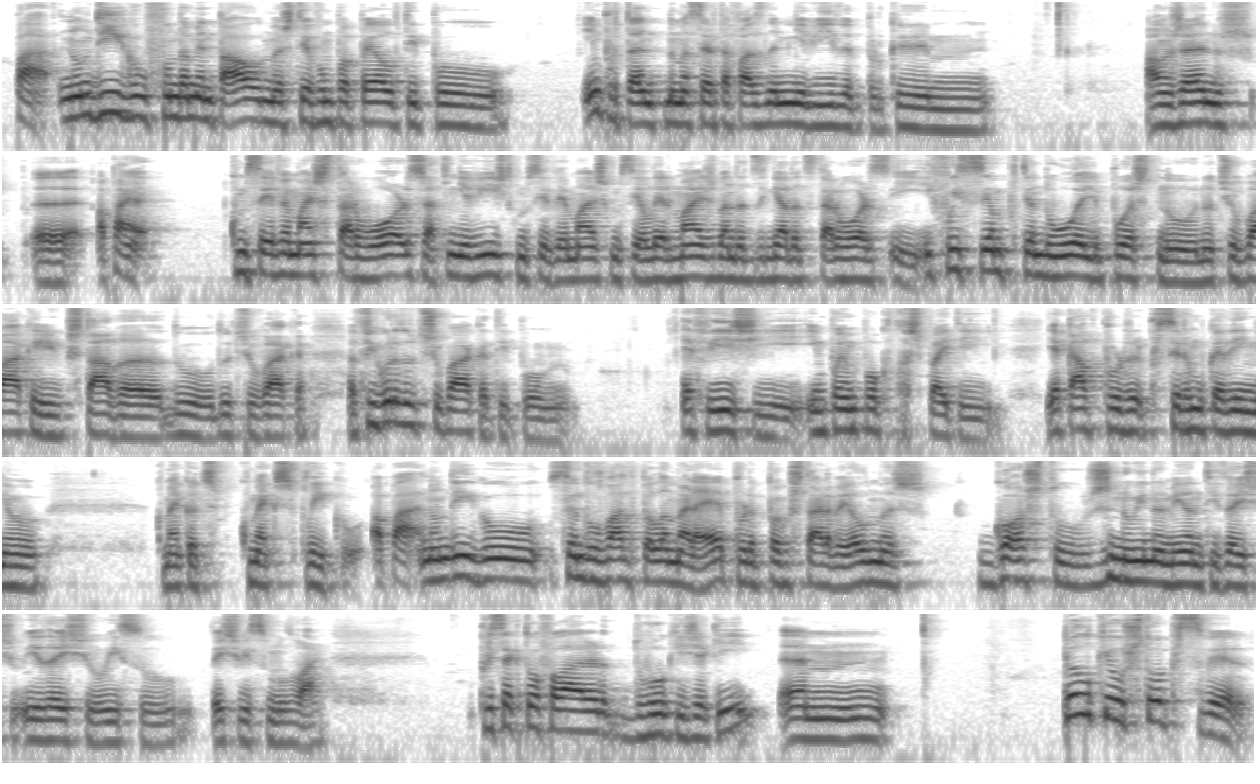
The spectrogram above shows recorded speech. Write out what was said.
pá, não digo fundamental, mas teve um papel tipo importante numa certa fase da minha vida, porque hum, há uns anos, uh, opá, comecei a ver mais Star Wars, já tinha visto, comecei a ver mais, comecei a ler mais banda desenhada de Star Wars e, e fui sempre tendo o olho posto no, no Chewbacca e gostava do, do Chewbacca. A figura do Chewbacca, tipo, é fixe e impõe um pouco de respeito e, e acabo por, por ser um bocadinho. Como é que eu te, como é que explico? Opá, não digo sendo levado pela maré para gostar dele, mas gosto genuinamente e deixo, e deixo, isso, deixo isso me levar. Por isso é que estou a falar do Wookiees aqui. Um, pelo que eu estou a perceber,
